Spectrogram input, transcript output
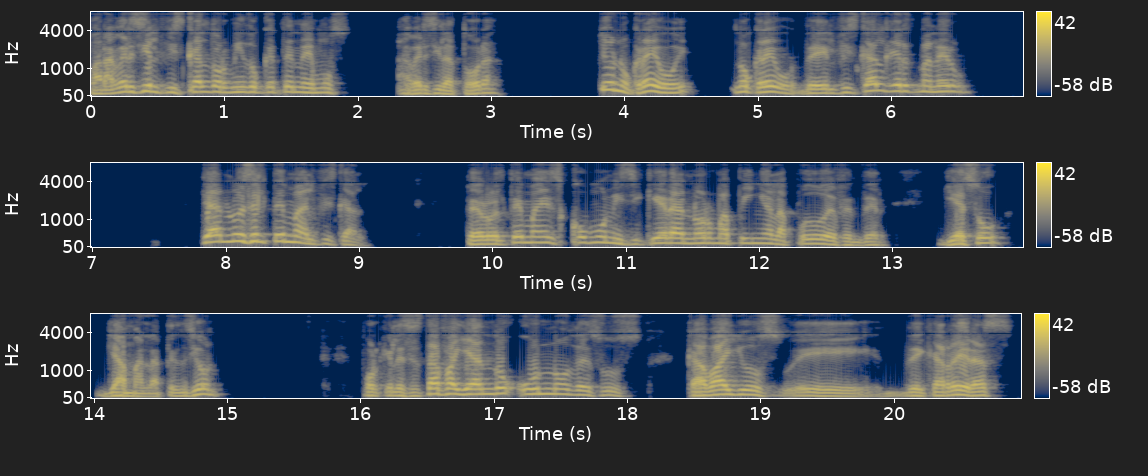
para ver si el fiscal dormido que tenemos, a ver si la tora. Yo no creo, ¿eh? No creo. Del fiscal Gert Manero, ya no es el tema del fiscal, pero el tema es cómo ni siquiera Norma Piña la pudo defender. Y eso llama la atención, porque les está fallando uno de sus caballos eh, de carreras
